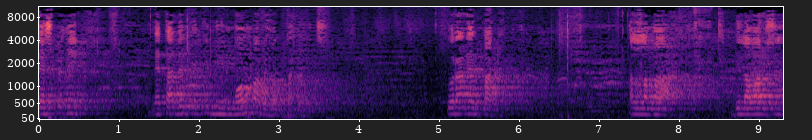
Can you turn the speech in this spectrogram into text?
দেশপ্রেমিক নেতাদেরকে কি নির্মমভাবে হত্যা করেছে? কোরআনের পাখি আল্লামা দিলাওয়ার হোসেন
